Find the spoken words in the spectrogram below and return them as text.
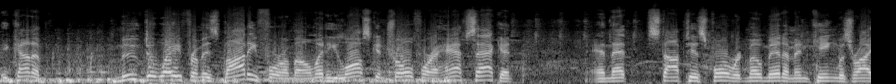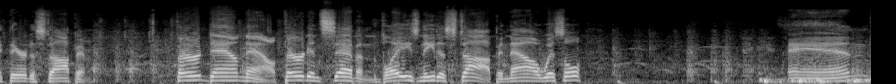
he kind of moved away from his body for a moment. He lost control for a half second, and that stopped his forward momentum, and King was right there to stop him. Third down now, third and seven. The Blaze need a stop, and now a whistle. And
